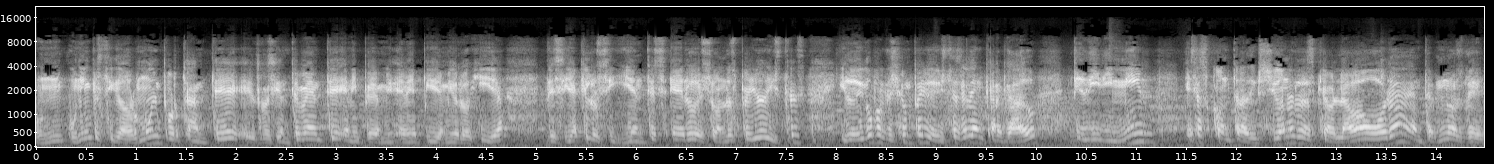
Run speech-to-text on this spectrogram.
un, investigador muy importante eh, recientemente en, epidemiología, decía que los siguientes héroes son los periodistas y lo digo porque si un periodista es el encargado de dirimir esas contradicciones de las que hablaba ahora en términos de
